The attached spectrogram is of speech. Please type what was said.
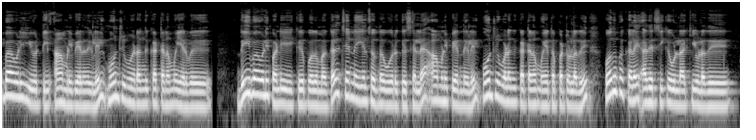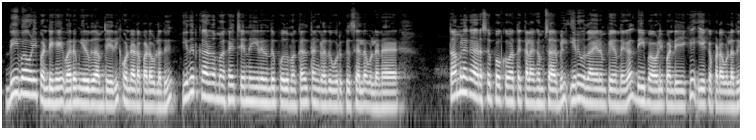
தீபாவளியொட்டி ஆம்னி பேருந்துகளில் மூன்று மடங்கு கட்டணம் உயர்வு. தீபாவளி பண்டிகைக்கு பொதுமக்கள் சென்னையில் சொந்த ஊருக்கு செல்ல ஆமணி பேருந்துகளில் மூன்று மடங்கு கட்டணம் உயர்த்தப்பட்டுள்ளது. பொதுமக்களை அதிர்ச்சிக்கு உள்ளாக்கியுள்ளது. தீபாவளி பண்டிகை வரும் இருபதாம் தேதி கொண்டாடப்பட உள்ளது இதன் காரணமாக சென்னையிலிருந்து பொதுமக்கள் தங்களது ஊருக்கு செல்ல உள்ளனர். தமிழக அரசு போக்குவரத்து கழகம் சார்பில் இருபதாயிரம் பேருந்துகள் தீபாவளி பண்டிகைக்கு இயக்கப்பட உள்ளது.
